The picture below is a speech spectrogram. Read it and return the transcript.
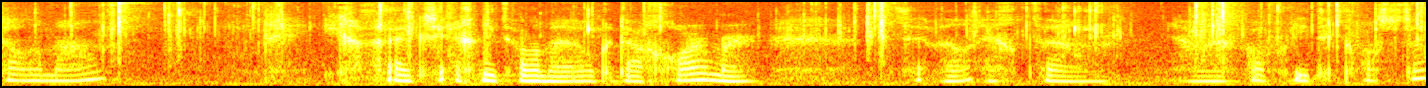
Allemaal. Ik gebruik ze echt niet allemaal elke dag hoor, maar het zijn wel echt uh, ja, mijn favoriete kwasten.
